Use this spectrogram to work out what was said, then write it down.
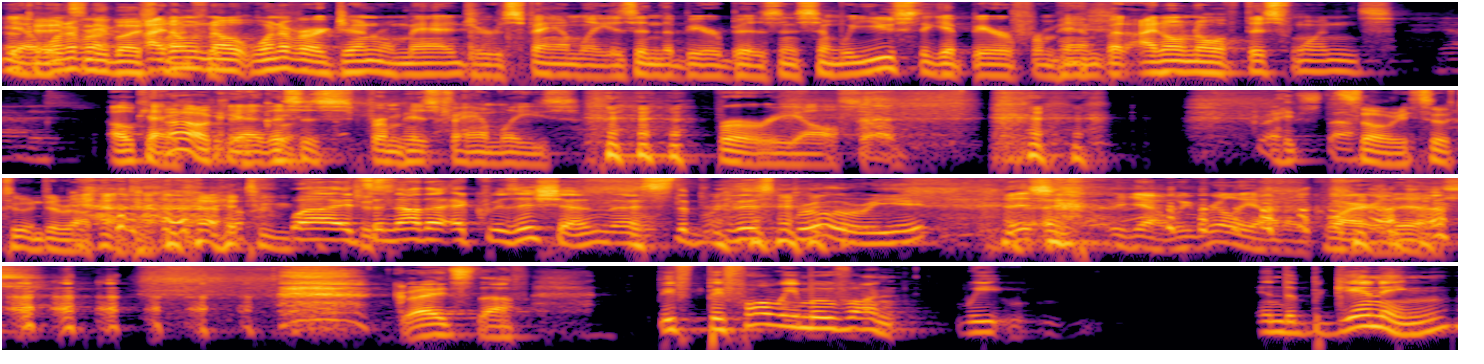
yeah Okay, one it's of our I don't know one of our general managers' family is in the beer business, and we used to get beer from him, but I don't know if this one's. Okay. Oh, okay, yeah, this is from his family's brewery also. Great stuff. Sorry, so to interrupt. To well, it's just- another acquisition. Oh. It's the, this brewery. This, yeah, we really ought to acquire this. Great stuff. Bef- before we move on, we in the beginning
